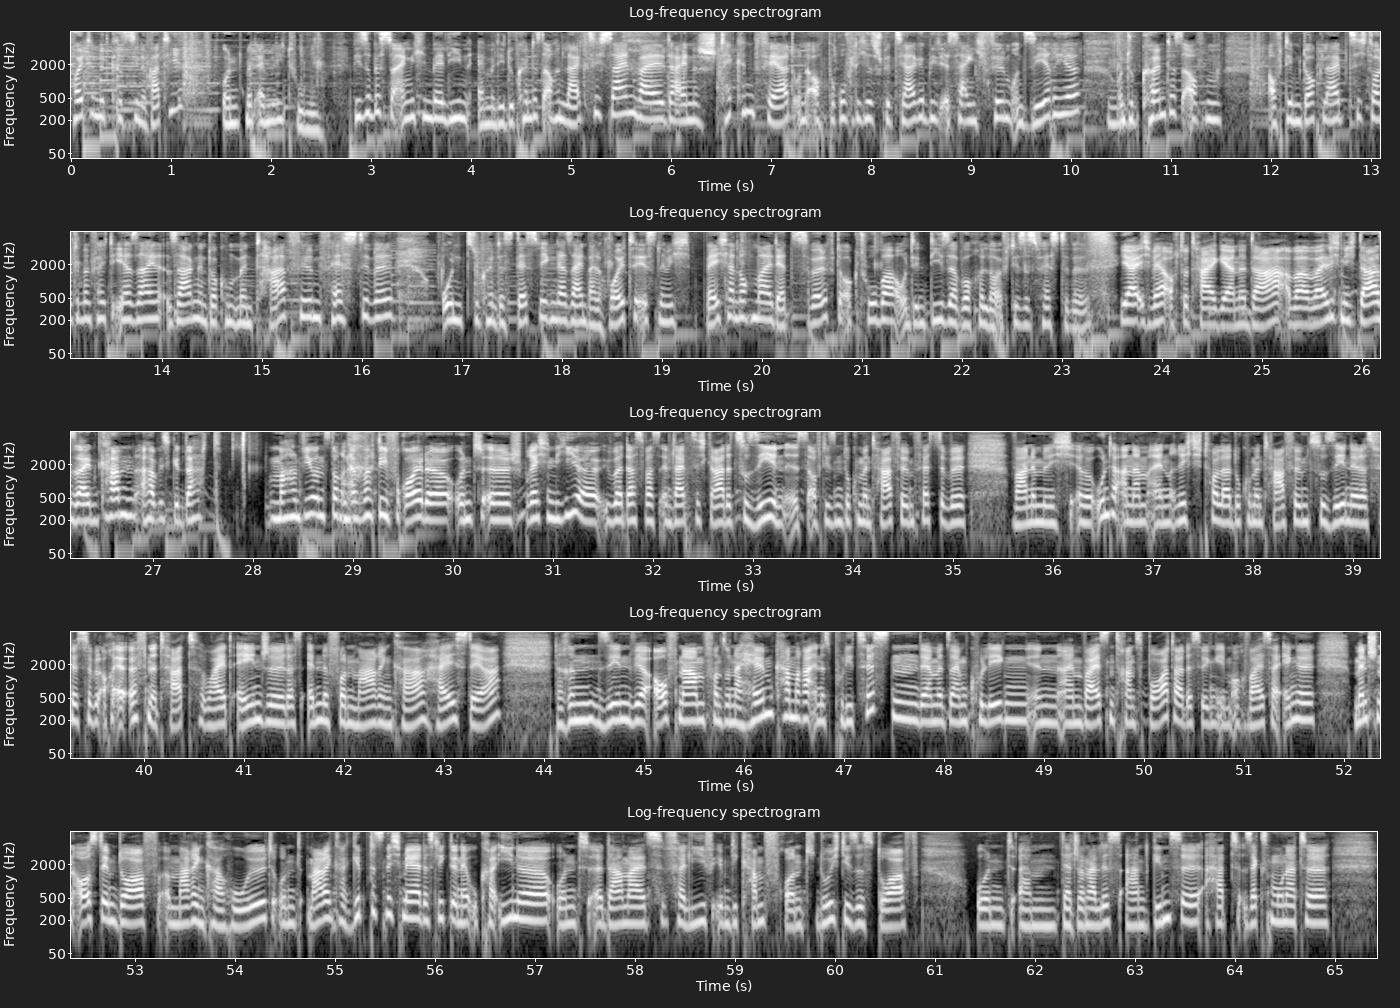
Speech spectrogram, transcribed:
Heute mit Christine Batti und mit Emily Tumi. Wieso bist du eigentlich in Berlin, Emily? Du könntest auch in Leipzig sein, weil dein Steckenpferd und auch berufliches Spezialgebiet ist ja eigentlich Film und Serie. Mhm. Und du könntest auf dem, auf dem Doc Leipzig, sollte man vielleicht eher sein, sagen, ein Dokumentarfilmfestival. Und du könntest deswegen da sein, weil heute ist nämlich welcher nochmal? Der 12. Oktober und in dieser Woche läuft dieses Festival. Ja, ich wäre auch total gerne da, aber weil ich nicht da sein kann, habe ich gedacht, machen wir uns doch einfach die Freude und äh, sprechen hier über das, was in Leipzig gerade zu sehen ist. Auf diesem Dokumentarfilmfestival war nämlich äh, unter anderem ein richtig toller Dokumentarfilm zu sehen, der das Festival auch eröffnet hat. White Angel, das Ende von Marinka heißt der. Darin sehen wir Aufnahmen von so einer Helmkamera eines Polizisten, der mit seinem Kollegen in einem weißen Transporter, deswegen eben auch weißer Engel, Menschen aus dem Dorf Marinka holt. Und Marinka gibt es nicht mehr, das liegt in der Ukraine und äh, damals damals verlief eben die Kampffront durch dieses Dorf und ähm, der Journalist Arndt Ginzel hat sechs Monate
